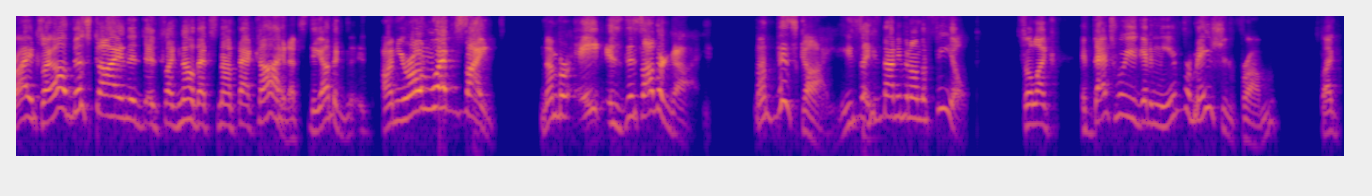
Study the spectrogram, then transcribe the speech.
right it's like oh this guy and it's like no that's not that guy that's the other on your own website number eight is this other guy not this guy he's he's not even on the field so like if that's where you're getting the information from like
